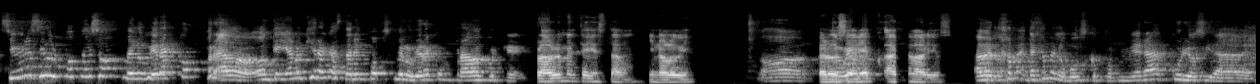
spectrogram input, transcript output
si hubiera sido el pop de eso, me lo hubiera comprado. Aunque ya no quiera gastar en pops, me lo hubiera comprado porque... Probablemente ahí estaba y no lo vi. no, Pero sí había varios. A ver, déjame, déjame lo busco, por mera curiosidad, a ver.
